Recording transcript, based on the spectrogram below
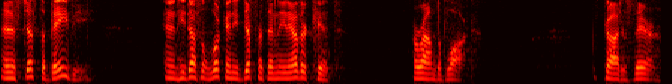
it's just a baby. And he doesn't look any different than any other kid around the block. God is there.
